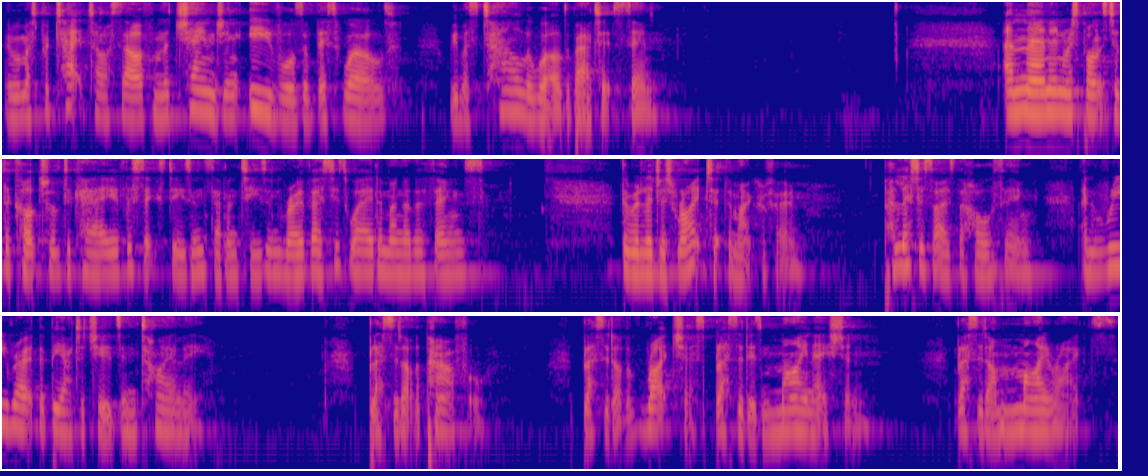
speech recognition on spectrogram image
and we must protect ourselves from the changing evils of this world. We must tell the world about its sin. And then, in response to the cultural decay of the 60s and 70s and Roe versus Wade, among other things, the religious right took the microphone, politicized the whole thing, and rewrote the Beatitudes entirely. Blessed are the powerful, Blessed are the righteous. Blessed is my nation. Blessed are my rights.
